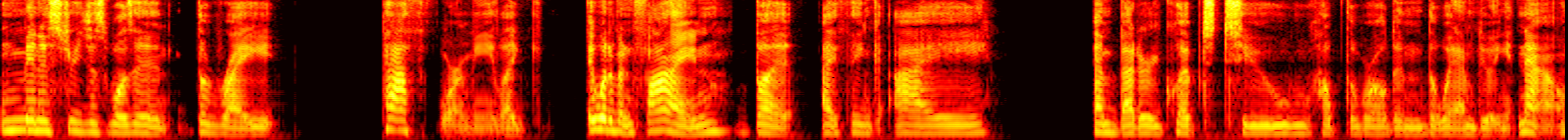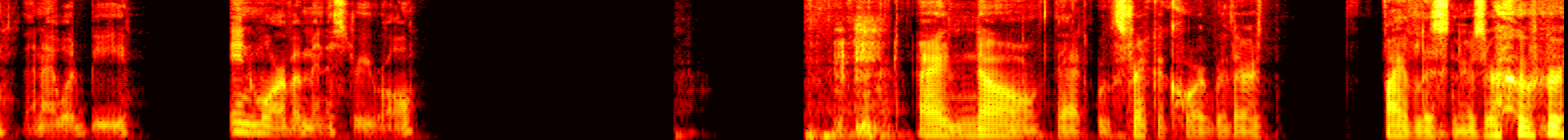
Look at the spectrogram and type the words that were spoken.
ministry just wasn't the right path for me. Like, it would have been fine, but I think I am better equipped to help the world in the way I'm doing it now than I would be in more of a ministry role. I know that will strike a chord with our five listeners or however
